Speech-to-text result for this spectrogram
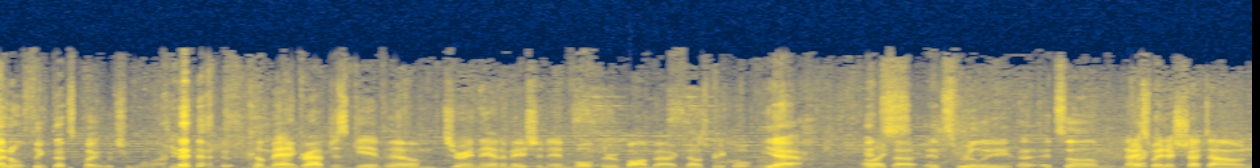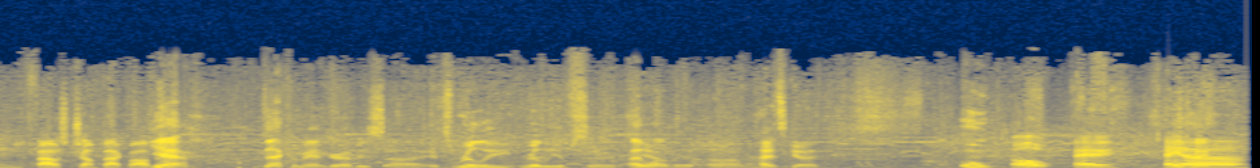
I don't think that's quite what you want. Dude, command grab just gave him during the animation invul through bomb bag. That was pretty cool. yeah. I like it's, that. It's really uh, it's um Nice way to shut down Faust jump back bomb. Yeah. That command grab is uh, it's really really absurd. I Yeah. love it. Um, That's good. ooh, Oh, hey, hey, Okay. uh,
